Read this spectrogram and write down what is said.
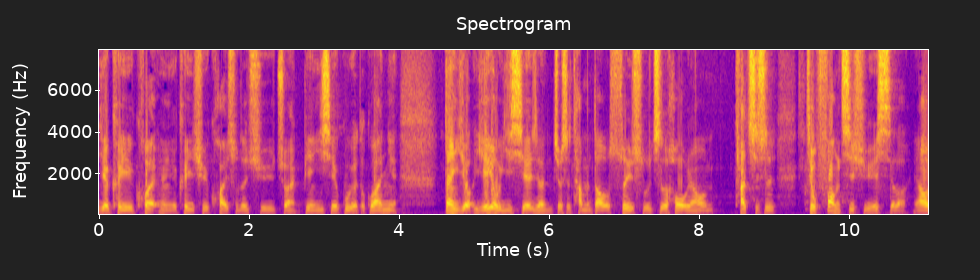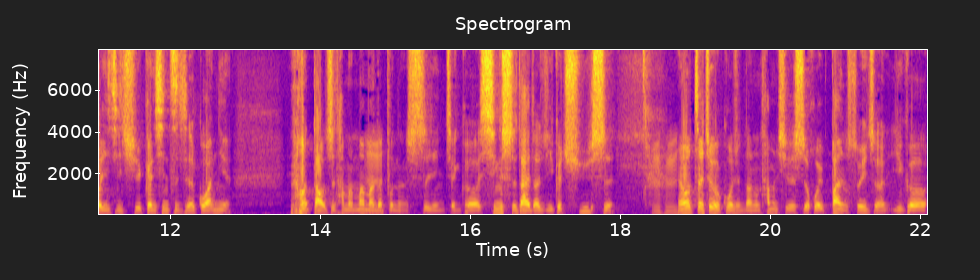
也可以快嗯也可以去快速的去转变一些固有的观念。但有也有一些人，就是他们到岁数之后，然后他其实就放弃学习了，然后以及去更新自己的观念，然后导致他们慢慢的不能适应整个新时代的一个趋势。然后在这个过程当中，他们其实是会伴随着一个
